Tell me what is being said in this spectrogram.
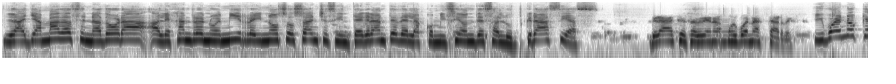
la llamada senadora Alejandra Noemí Reynoso Sánchez, integrante de la Comisión de Salud. Gracias. Gracias, Adriana. Muy buenas tardes. Y bueno, ¿qué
